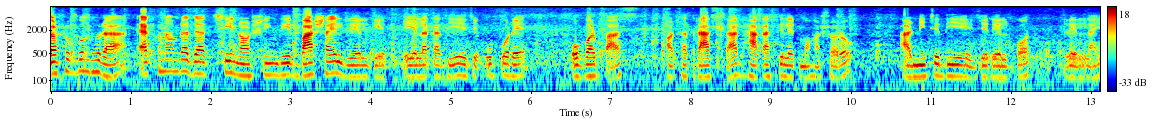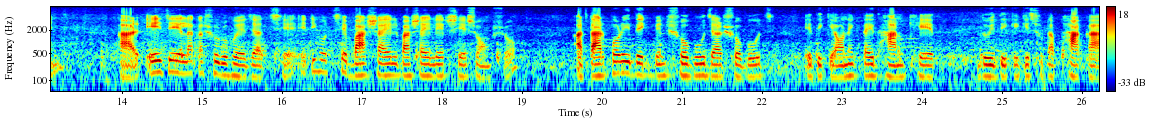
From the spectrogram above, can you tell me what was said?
দর্শক বন্ধুরা, এখন আমরা যাচ্ছি নরসিংদীর বাসাইল রেলগেট এই এলাকা দিয়ে যে উপরে ওভারপাস, অর্থাৎ রাস্তা, ঢাকা সিলেট মহাসড়ক, আর নিচে দিয়ে যে রেলপথ, রেল লাইন। আর এই যে এলাকা শুরু হয়ে যাচ্ছে, এটি হচ্ছে বাসাইল, বাসাইলের শেষ অংশ। আর তারপরেই দেখবেন সবুজ আর সবুজ, এদিকে অনেকটাই ধান ক্ষেত, দুই দিকে কিছুটা ফাঁকা।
